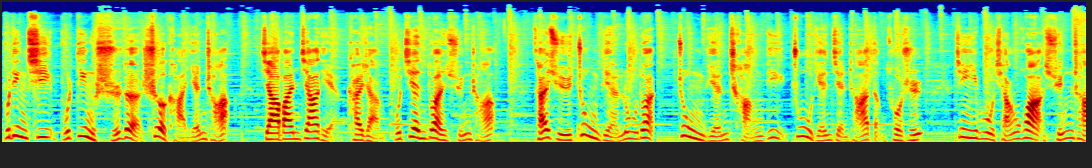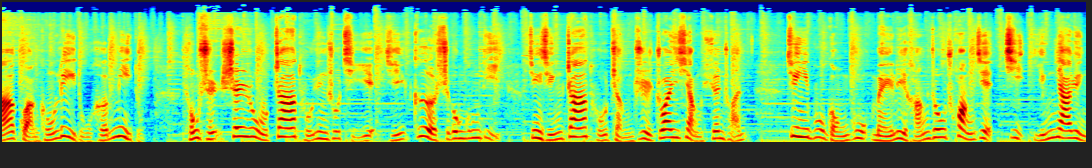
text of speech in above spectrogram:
不定期、不定时的设卡严查，加班加点开展不间断巡查，采取重点路段、重点场地驻点检查等措施。进一步强化巡查管控力度和密度，同时深入渣土运输企业及各施工工地进行渣土整治专项宣传，进一步巩固美丽杭州创建暨迎亚运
